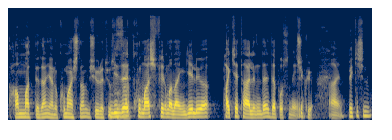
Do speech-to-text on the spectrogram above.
ham maddeden yani kumaştan bir şey üretiyorsunuz Bize artık. kumaş firmadan geliyor, paket halinde deposuna. Çıkıyor. Aynen. Peki şimdi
